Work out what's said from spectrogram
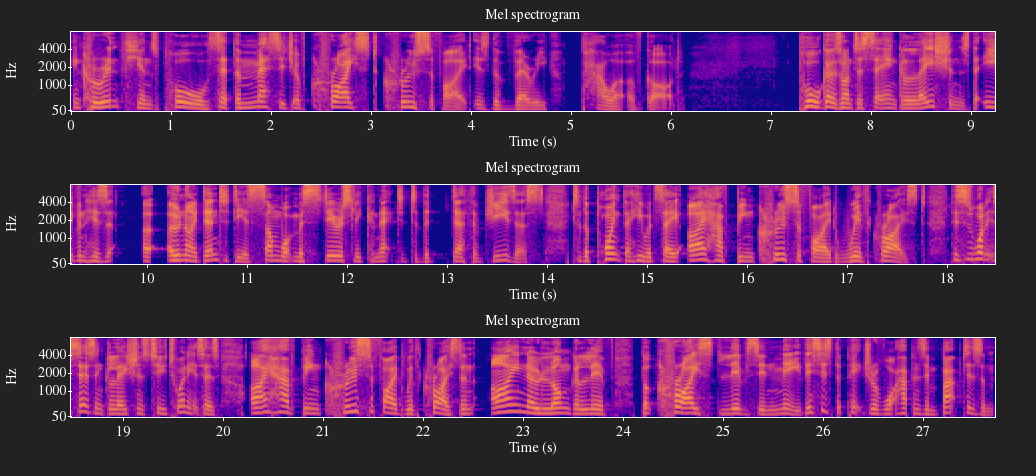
In Corinthians, Paul said the message of Christ crucified is the very power of God. Paul goes on to say in Galatians that even his uh, own identity is somewhat mysteriously connected to the death of Jesus to the point that he would say I have been crucified with Christ. This is what it says in Galatians 2:20 it says I have been crucified with Christ and I no longer live but Christ lives in me. This is the picture of what happens in baptism.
